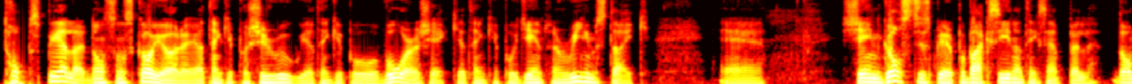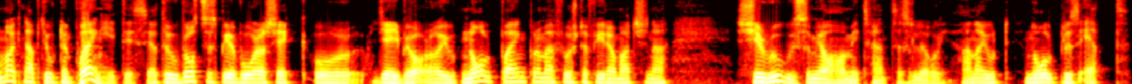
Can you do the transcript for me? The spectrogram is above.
toppspelare, de som ska göra det, jag tänker på Giroud, jag tänker på Voracek, jag tänker på Jameson Reemstike. Eh, Shane Gostisbeer på backsidan till exempel. De har knappt gjort en poäng hittills. Jag tror Gostisbeer, Voracek och JBR har gjort noll poäng på de här första fyra matcherna. Giroud som jag har mitt fantasylag, han har gjort 0 plus 1.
